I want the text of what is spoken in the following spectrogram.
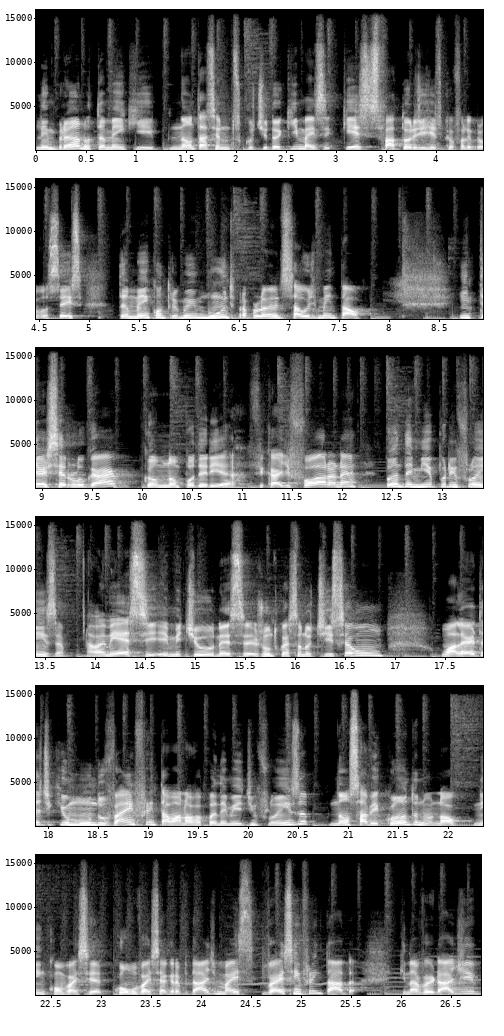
Lembrando também que não está sendo discutido aqui, mas que esses fatores de risco que eu falei para vocês também contribuem muito para problemas de saúde mental. Em terceiro lugar, como não poderia ficar de fora, né? Pandemia por influenza. A OMS emitiu nesse, junto com essa notícia um, um alerta de que o mundo vai enfrentar uma nova pandemia de influenza, não sabe quando, não, nem como vai, ser, como vai ser a gravidade, mas vai ser enfrentada. Que na verdade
